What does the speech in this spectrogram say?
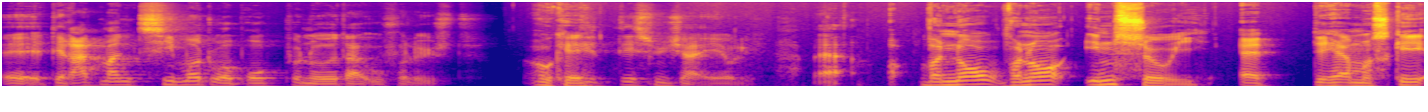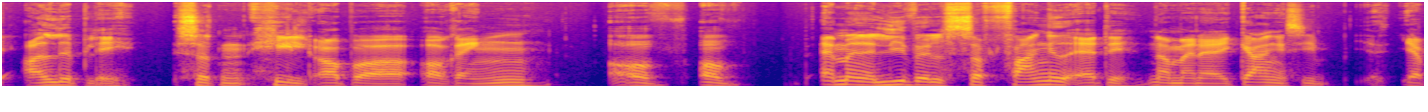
Øh, Det er ret mange timer, du har brugt på noget, der er uforløst. Okay. Det, det synes jeg er ærgerligt. Hvornår, hvornår indså I, at det her måske aldrig blev sådan helt op og, og ringe? Og, og er man alligevel så fanget af det, når man er i gang og siger, jeg, jeg,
